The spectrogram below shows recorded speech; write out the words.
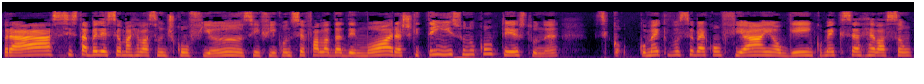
para se estabelecer uma relação de confiança, enfim, quando você fala da demora, acho que tem isso no contexto, né? Como é que você vai confiar em alguém, como é que essa relação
